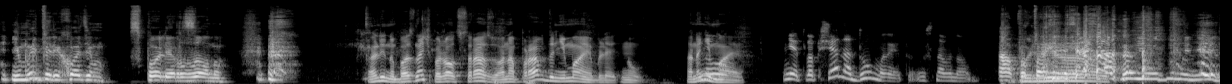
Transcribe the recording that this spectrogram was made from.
И мы переходим в спойлер-зону. Алина, обозначь, пожалуйста, сразу, она правда немая, блядь, ну, она ну, немая. Нет, вообще она думает в основном. А, я не.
